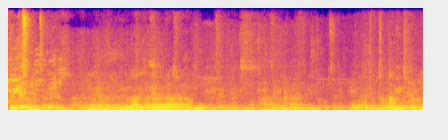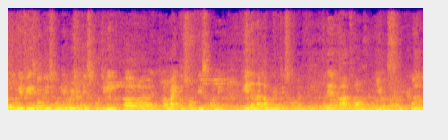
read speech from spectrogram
త్రీ ఇయర్స్ ఉంటుంది సార్. మీ ఫేస్బుక్ తీసుకోండి ట్విట్టర్ తీసుకోండి మైక్రోసాఫ్ట్ తీసుకోండి ఏదన్నా కంపెనీ తీసుకోండి. They are from US Google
